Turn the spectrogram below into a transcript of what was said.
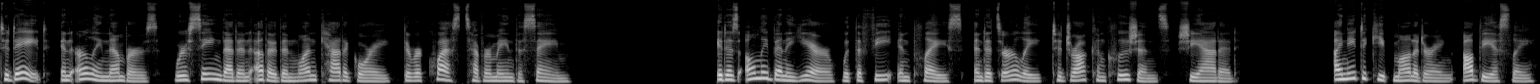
To date, in early numbers, we're seeing that in other than one category, the requests have remained the same. It has only been a year with the fee in place and it's early to draw conclusions, she added. I need to keep monitoring, obviously.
